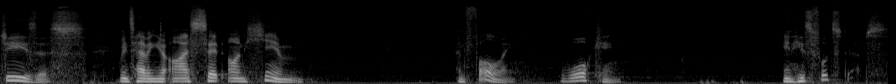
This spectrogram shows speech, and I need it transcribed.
Jesus means having your eyes set on Him and following, walking in his footsteps.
